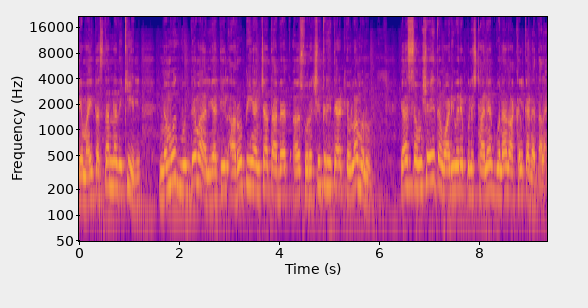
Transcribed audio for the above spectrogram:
हे माहीत असताना देखील नमूद मुद्देमाल यातील आरोपी यांच्या ताब्यात असुरक्षितरित्या ठेवला म्हणून या संशयित वाडीवरे पोलीस ठाण्यात गुन्हा दाखल करण्यात आलाय.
